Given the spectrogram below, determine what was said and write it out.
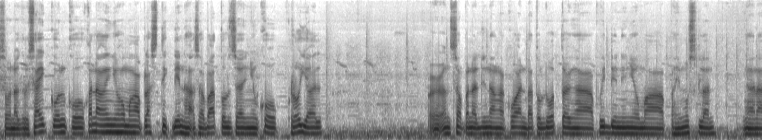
So nag-recycle ko. Kanang inyong mga plastic din ha sa bottle sa inyong coke royal or unsa pa na din ang kuan bottled water nga pwede ninyo mapahimuslan nga na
